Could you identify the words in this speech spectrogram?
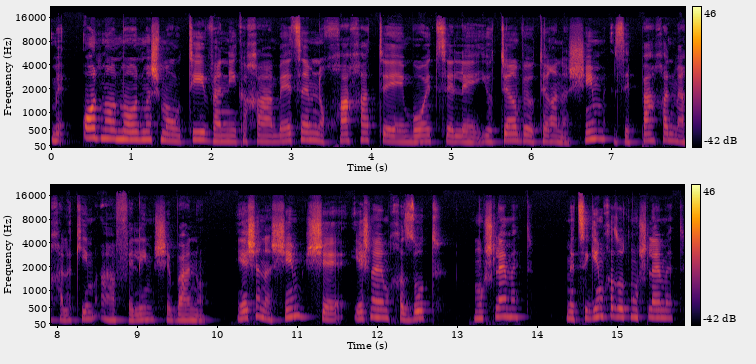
מאוד מאוד מאוד משמעותי ואני ככה בעצם נוכחת אה, בו אצל יותר ויותר אנשים, זה פחד מהחלקים האפלים שבנו. יש אנשים שיש להם חזות מושלמת, מציגים חזות מושלמת.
